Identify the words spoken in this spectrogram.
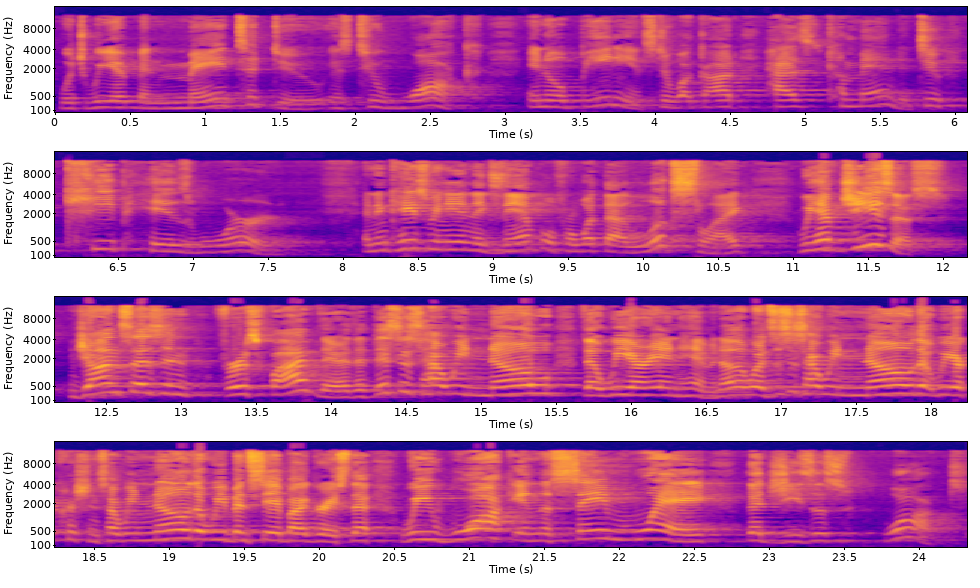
which we have been made to do is to walk in obedience to what God has commanded, to keep his word. And in case we need an example for what that looks like, we have Jesus. John says in verse 5 there that this is how we know that we are in Him. In other words, this is how we know that we are Christians, how we know that we've been saved by grace, that we walk in the same way that Jesus walked.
